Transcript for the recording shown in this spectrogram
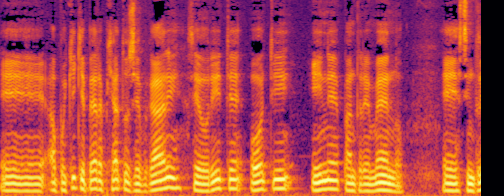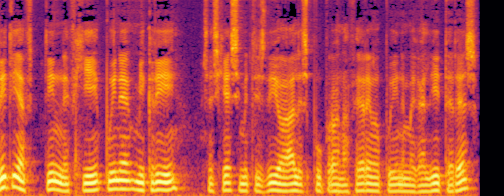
ε, από εκεί και πέρα πια το ζευγάρι θεωρείται ότι είναι παντρεμένο. Ε, στην τρίτη αυτήν ευχή που είναι μικρή σε σχέση με τις δύο άλλες που προαναφέραμε που είναι μεγαλύτερες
